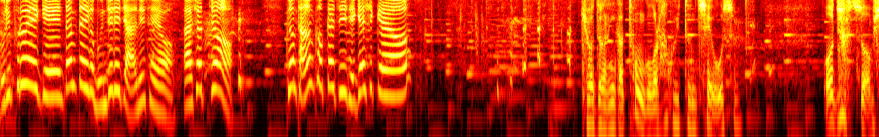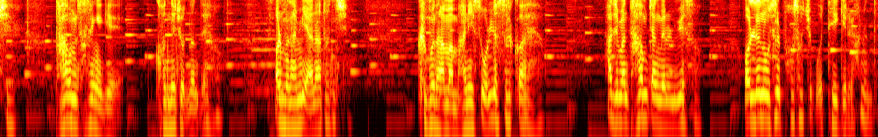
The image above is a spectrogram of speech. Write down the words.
우리 프로에겐 땀 따위가 문제되지 않으세요. 아셨죠? 그럼 다음 컷까지 대기하실게요. 겨드랑이가 통곡을 하고 있던 제 옷을 어쩔 수 없이 다음 사랑에게 건네줬는데요 얼마나 미안하던지 그분 아마 많이 쏠렸을 거예요 하지만 다음 장면을 위해서 얼른 옷을 벗어주고 대기를 하는데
